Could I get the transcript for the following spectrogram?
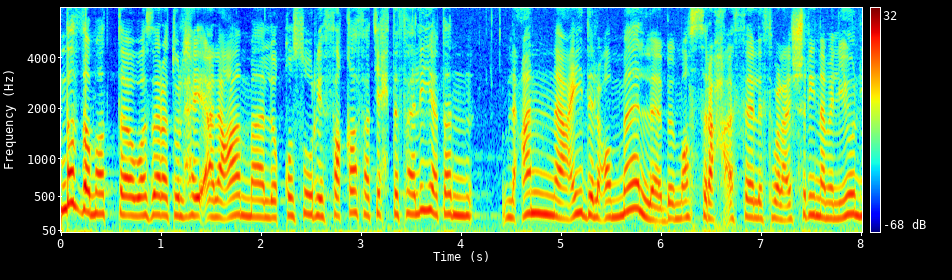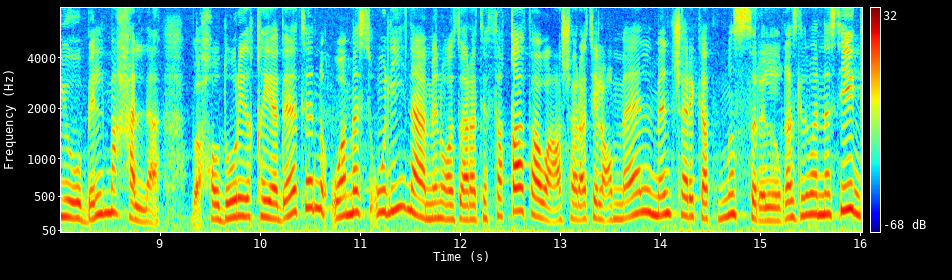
نظمت وزارة الهيئة العامة لقصور الثقافة احتفالية عن عيد العمال بمسرح الثالث والعشرين من يوليو بالمحلة بحضور قيادات ومسؤولين من وزارة الثقافة وعشرات العمال من شركة مصر للغزل والنسيج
